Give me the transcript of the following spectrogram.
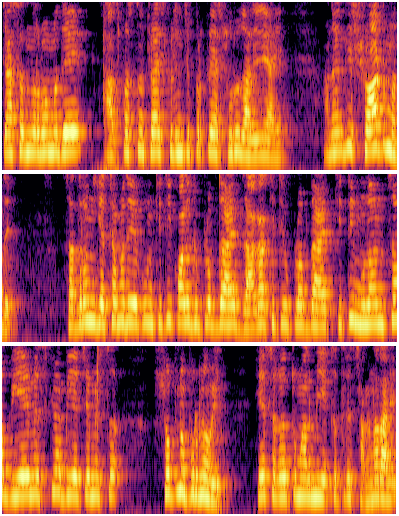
त्या संदर्भामध्ये आजपासून चॉईस फिलिंगची प्रक्रिया सुरू झालेली आहे. आणि अगदी शॉर्टमध्ये साधारण याच्यामध्ये एकूण किती कॉलेज उपलब्ध आहेत जागा किती उपलब्ध आहेत किती मुलांचं बी एम एस किंवा बी एच एम एसचं स्वप्न पूर्ण होईल हे सगळं तुम्हाला मी एकत्रित सांगणार आहे.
